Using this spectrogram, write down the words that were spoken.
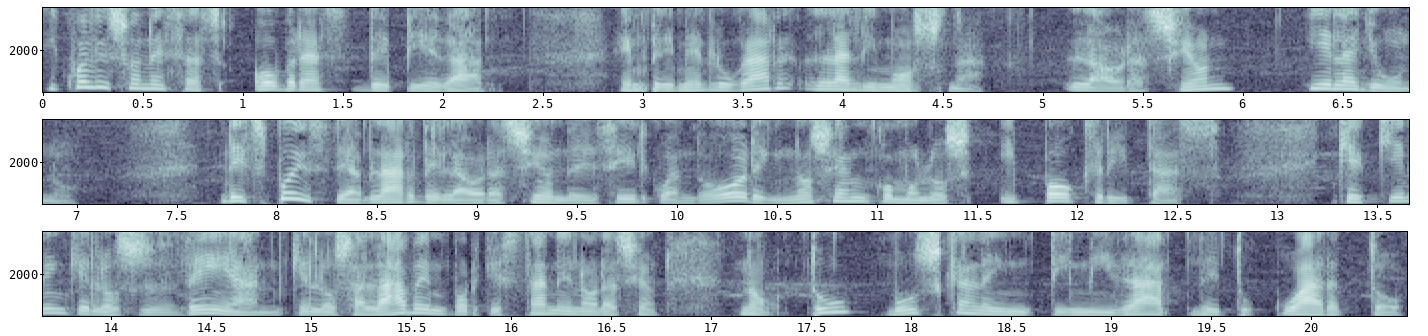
¿Y cuáles son esas obras de piedad? En primer lugar, la limosna, la oración y el ayuno. Después de hablar de la oración, de decir cuando oren, no sean como los hipócritas, que quieren que los vean, que los alaben porque están en oración. No, tú busca la intimidad de tu cuarto,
